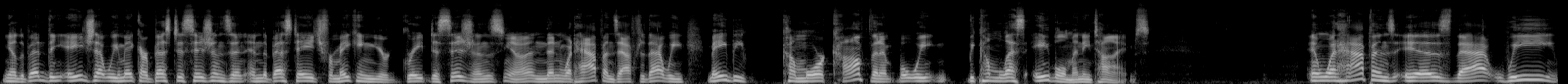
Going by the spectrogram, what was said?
You know, the, the age that we make our best decisions and, and the best age for making your great decisions, you know, and then what happens after that, we may become more confident, but we become less able many times. And what happens is that we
